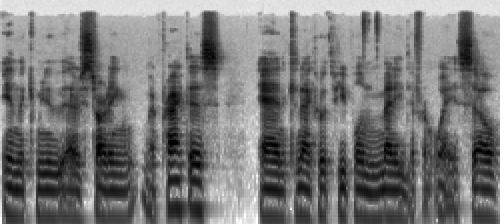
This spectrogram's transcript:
in the community that are starting my practice and connect with people in many different ways. So,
